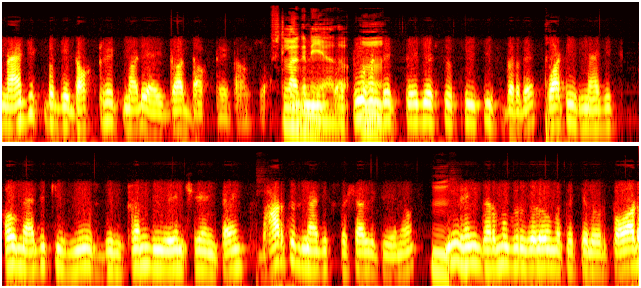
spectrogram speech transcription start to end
ಮ್ಯಾಜಿಕ್ ಬಗ್ಗೆ ಡಾಕ್ಟರೇಟ್ ಮಾಡಿ I got doctorate also. Two hundred pages thesis ಬರದೆ. What is magic how magic is use in from the ancient time ಭಾರತದ ಮ್ಯಾಜಿಕ್ ಸ್ಪೆಷಾಲಿಟಿ ಏನು. ಇಲ್ಲಿ ಹೆಂಗ್ ಧರ್ಮಗುರುಗಳು ಮತ್ತೆ ಕೆಲವರು ಪವಾಡ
